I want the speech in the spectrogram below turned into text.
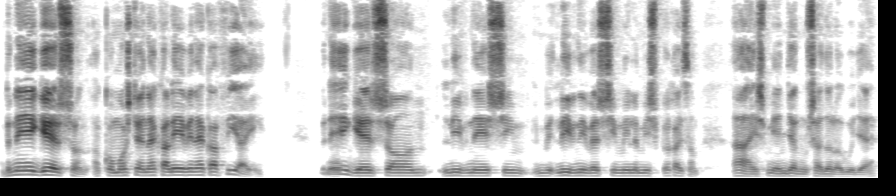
Bné Gerson, akkor most jönnek a Lévinek a fiai? Bné Gerson, Livni Vesimile Mispechajszom. Á, és milyen gyanús a dolog, ugye?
